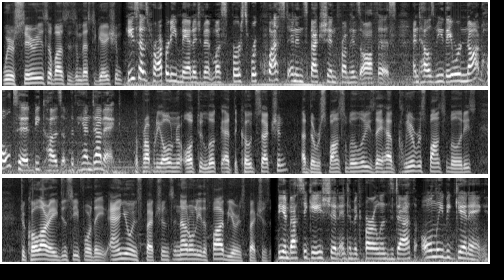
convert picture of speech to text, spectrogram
We're serious about this investigation. He says property management must first request an inspection from his office and tells me they were not halted because of the pandemic. The property owner ought to look at the code section, at the responsibilities. They have clear responsibilities to call our agency for the annual inspections and not only the five year inspections. The investigation into McFarland's death only beginning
